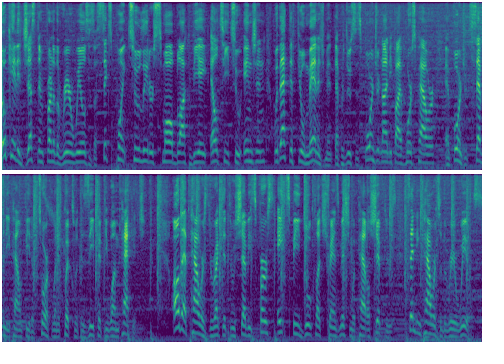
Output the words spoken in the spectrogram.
Located just in front of the rear wheels is a 6.2 liter small block V8 LT2 engine with active fuel management that produces 495 horsepower and 470 pound feet of torque when equipped with the Z51 package. All that power is directed through Chevy's first 8-speed dual-clutch transmission with paddle shifters, sending power to the rear wheels.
